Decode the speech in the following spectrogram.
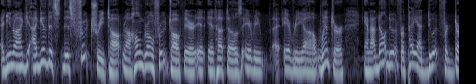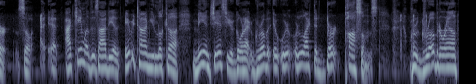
And you know, I, I give this this fruit tree talk, uh, homegrown fruit talk there at, at Hutto's every every uh, winter, and I don't do it for pay. I do it for dirt. So I, I came up with this idea that every time you look up, me and Jesse are going out grubbing. It, we're, we're like the dirt possums. we're grubbing around,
